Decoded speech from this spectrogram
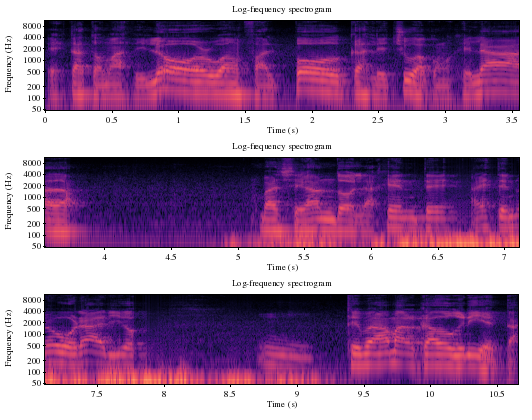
está Tomás Dilorban, Fal Podcast, Lechuga Congelada. Va llegando la gente a este nuevo horario Mm. que va- ha marcado grieta.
